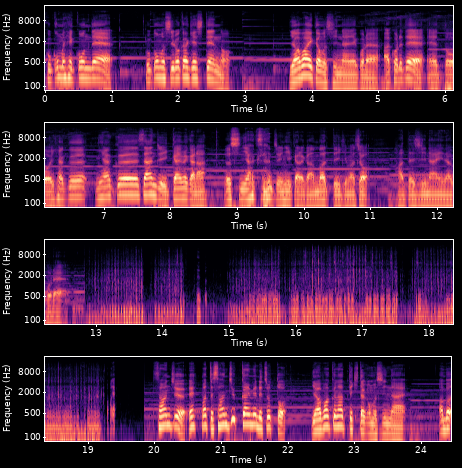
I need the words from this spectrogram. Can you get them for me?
ここもへこんで、ここも白かけしてんの。やばいかもしんないね、これ。あ、これで、えっ、と、100、231回目かな。よし、232から頑張っていきましょう。果てしないな、これ。えっと30え待って30回目でちょっとやばくなってきたかもしんないあま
